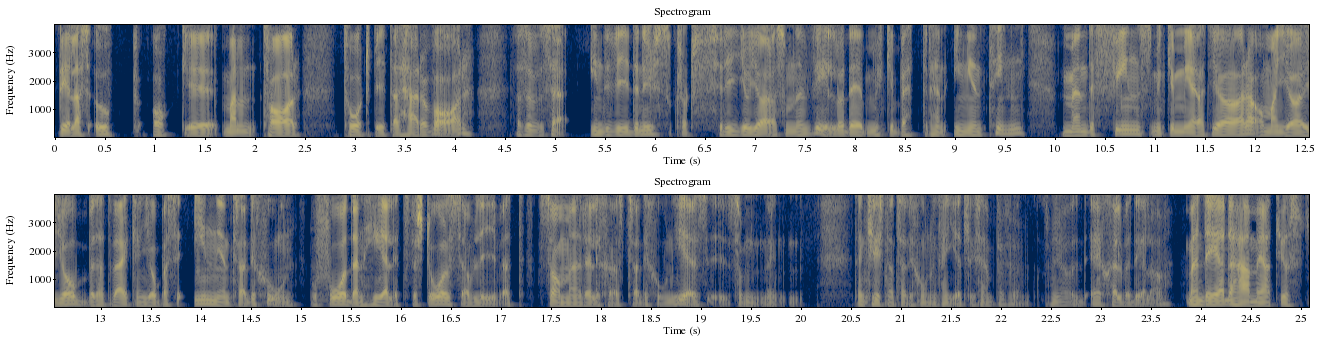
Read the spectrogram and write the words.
delas upp och eh, man tar tårtbitar här och var. Alltså, så här, individen är ju såklart fri att göra som den vill och det är mycket bättre än ingenting. Men det finns mycket mer att göra om man gör jobbet att verkligen jobba sig in i en tradition och få den helhetsförståelse av livet som en religiös tradition ger, som den, kristna traditionen kan ge till exempel, för, som jag är själv en del av. Men det är det här med att just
